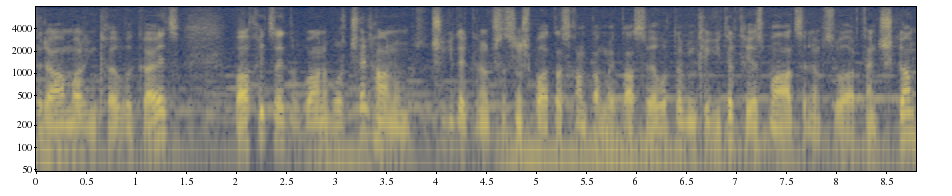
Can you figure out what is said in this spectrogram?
դրա համար ինքը վկայեց վախից այդ բանը որ չէր հանում, չգիտեր կնոջս ինչ պատասխան տամ այդ ասել, որտեղ ինքը գիտեր թե ես մահացել եմ, սու արդեն չկամ,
